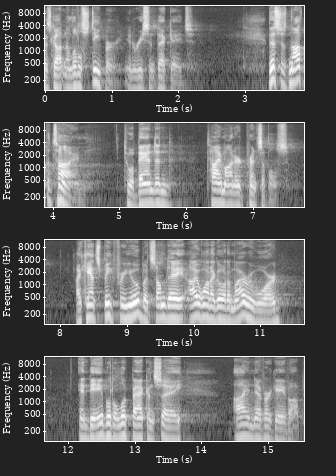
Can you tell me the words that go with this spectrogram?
has gotten a little steeper in recent decades? This is not the time to abandon time honored principles. I can't speak for you, but someday I want to go to my reward and be able to look back and say, I never gave up.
